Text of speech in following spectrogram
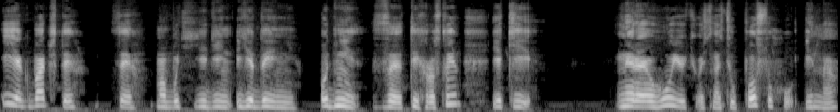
І як бачите, це, мабуть, єдин- єдині одні з тих рослин, які не реагують ось на цю посуху і на,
